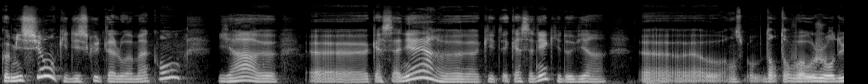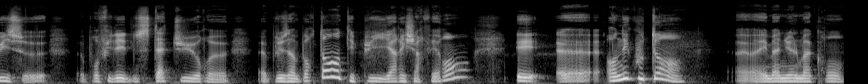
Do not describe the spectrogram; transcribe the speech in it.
commission qui discute la loi Macron, il y a euh, euh, Cassanière, euh, qui, Cassanière qui devient, dont on voit aujourd'hui se profiler d'une stature plus importante, et puis il y a Richard Ferrand. Et en écoutant euh, Emmanuel Macron,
